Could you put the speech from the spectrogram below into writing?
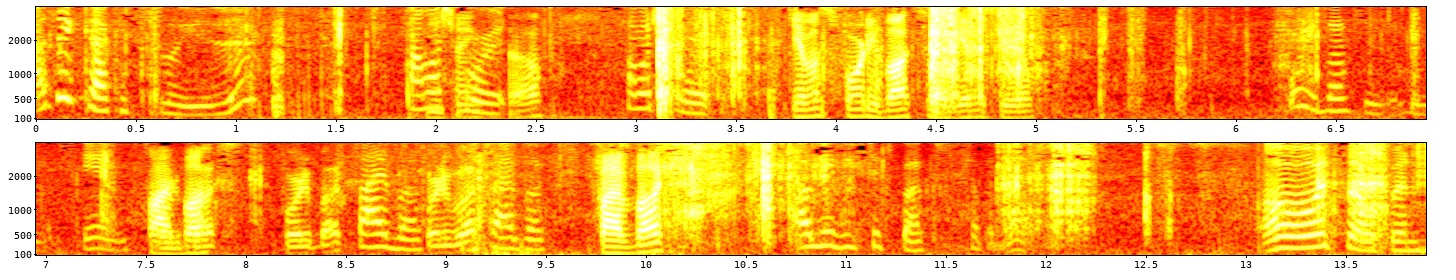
I think I could still use it. How You much for it? so? How much for it? Give us 40 bucks, I'll give it to you. Forty bucks is a good scam. Five bucks. 40 bucks? Five bucks. 40 bucks? Five bucks. Five bucks? I'll give you six bucks. How about that? Oh, it's open.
